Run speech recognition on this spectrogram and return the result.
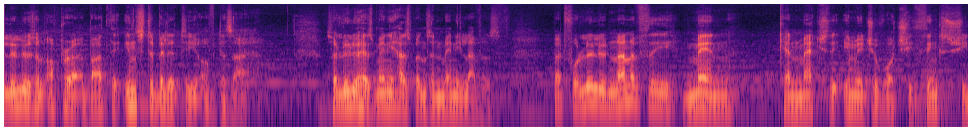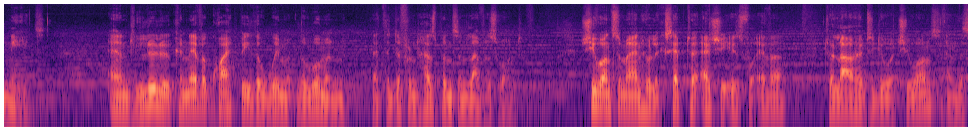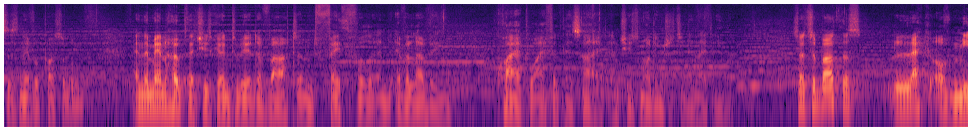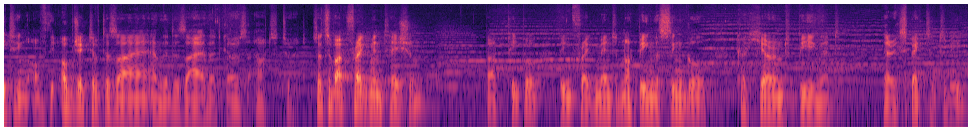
Lulu is an opera about the instability of desire. So Lulu has many husbands and many lovers. But for Lulu, none of the men can match the image of what she thinks she needs. And Lulu can never quite be the, the woman that the different husbands and lovers want. She wants a man who'll accept her as she is forever, to allow her to do what she wants, and this is never possible. And the men hope that she's going to be a devout and faithful and ever loving, quiet wife at their side, and she's not interested in that either. So it's about this lack of meeting of the object of desire and the desire that goes out to it. So it's about fragmentation, about people being fragmented, not being the single coherent being that they're expected to be.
